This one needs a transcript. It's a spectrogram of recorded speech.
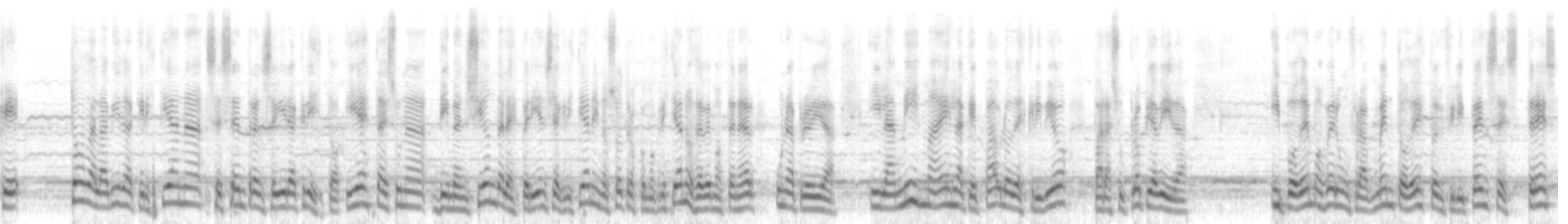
que Toda la vida cristiana se centra en seguir a Cristo y esta es una dimensión de la experiencia cristiana y nosotros como cristianos debemos tener una prioridad. Y la misma es la que Pablo describió para su propia vida. Y podemos ver un fragmento de esto en Filipenses 3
